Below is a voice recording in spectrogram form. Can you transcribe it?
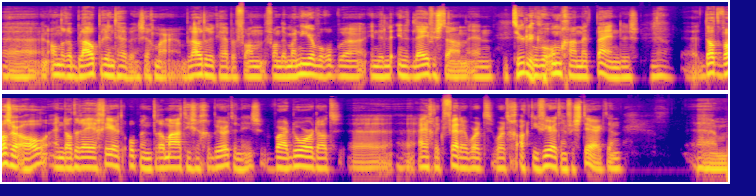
eh, een andere blauwprint hebben, zeg maar. Een blauwdruk hebben van, van de manier waarop we in, de, in het leven staan en natuurlijk. hoe we omgaan met pijn. Dus Ja. eh, dat was er al en dat reageert op een traumatische gebeurtenis, waardoor dat eigenlijk verder wordt, wordt geactiveerd en versterkt. En ehm,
